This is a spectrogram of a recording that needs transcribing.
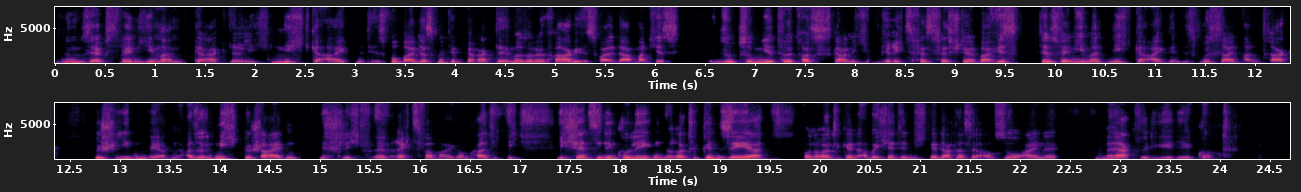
Nun, selbst wenn jemand charakterlich nicht geeignet ist, wobei das mit dem Charakter immer so eine Frage ist, weil da manches subsumiert wird, was gar nicht gerichtsfest feststellbar ist. Selbst wenn jemand nicht geeignet ist, muss sein Antrag beschieden werden. Also nicht bescheiden ist schlicht äh, Rechtsverweigerung. Halt, ich, ich schätze den Kollegen Röttgen sehr von Röttgen, aber ich hätte nicht gedacht, dass er auf so eine merkwürdige Idee kommt.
